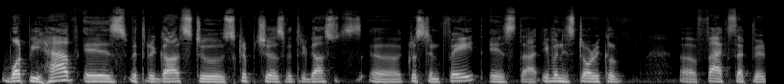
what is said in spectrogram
what we have is, with regards to scriptures, with regards to uh, Christian faith, is that even historical uh, facts that we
